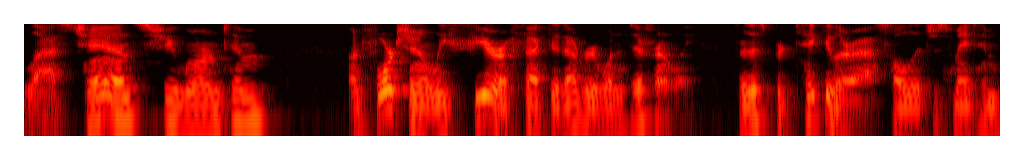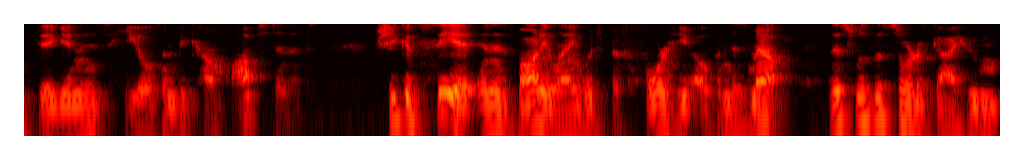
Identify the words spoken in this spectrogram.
Last chance, she warned him. Unfortunately, fear affected everyone differently. For this particular asshole, it just made him dig in his heels and become obstinate. She could see it in his body language before he opened his mouth. This was the sort of guy who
